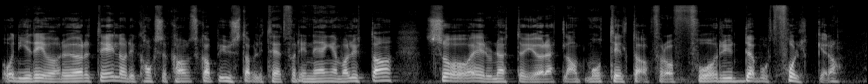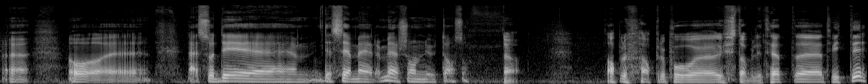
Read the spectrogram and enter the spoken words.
og de driver og rører til, og de kan også skape ustabilitet for din egen valuta, så er du nødt til å gjøre et eller annet mottiltak for å få rydda bort folket. da. Uh, og, uh, nei, så det, det ser mer og mer sånn ut, altså. Apropos eh, ustabilitet, eh, Twitter.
